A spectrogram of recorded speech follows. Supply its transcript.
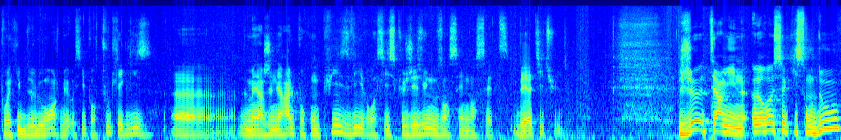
pour l'équipe de louange, mais aussi pour toute l'Église euh, de manière générale, pour qu'on puisse vivre aussi ce que Jésus nous enseigne dans cette béatitude. Je termine. Heureux ceux qui sont doux,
